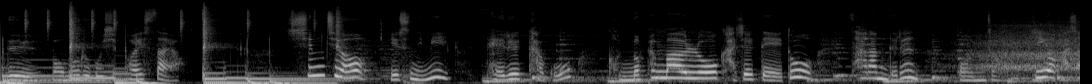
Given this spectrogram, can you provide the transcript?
늘 머무르고 싶어 했어요. 심지어 예수님이 배를 타고 건너편 마을로 가실 때에도 사람들은 먼저 뛰어가서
